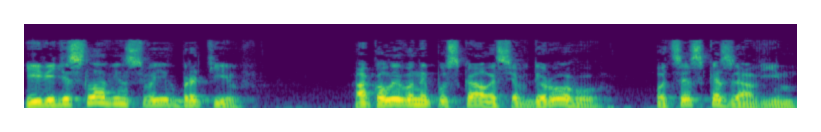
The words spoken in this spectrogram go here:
І відіслав він своїх братів. А коли вони пускалися в дорогу, оце сказав їм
